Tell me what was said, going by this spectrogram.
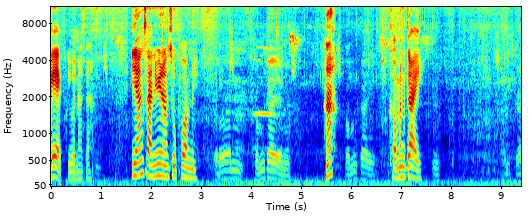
แอกอยู่นะกะอิหยังสารนี่มีน้ำซุปพร้อมนี่เอิ้นข้าวมันไก่อะนะฮะข้าวมันไก่ข้าวมันไก่ข้าวมันไก่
